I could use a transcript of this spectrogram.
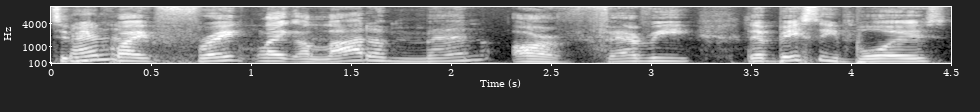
to Men- be quite frank, like a lot of men are very. They're basically boys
